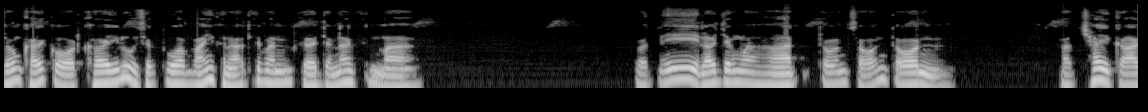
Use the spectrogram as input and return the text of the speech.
สงไขโกรธเคยรู้สึกตัวไหมขณะที่มันเกิดจากนั้นขึ้นมาวันนี้เราจึงมาหัดตนสอนตนหัดใช้กาย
